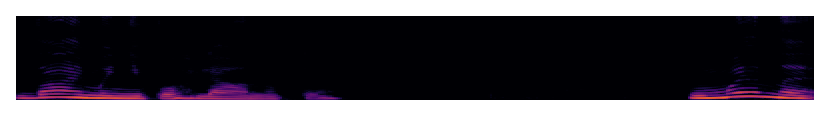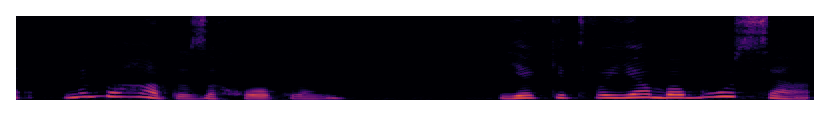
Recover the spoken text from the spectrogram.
дай мені поглянути. У мене небагато захоплень. Як і твоя бабуся,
